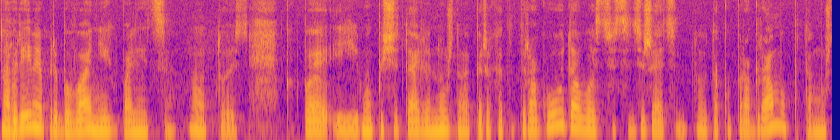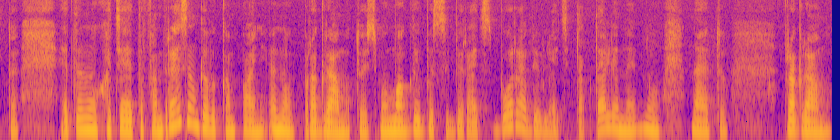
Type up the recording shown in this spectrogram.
на время пребывания их в больнице. Ну, то есть и мы посчитали нужно, во-первых, это дорогое удовольствие содержать ну, такую программу, потому что это, ну, хотя это фандрайзинговая компания, ну, программа, то есть мы могли бы собирать сборы, объявлять и так далее, на, ну, на эту программу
